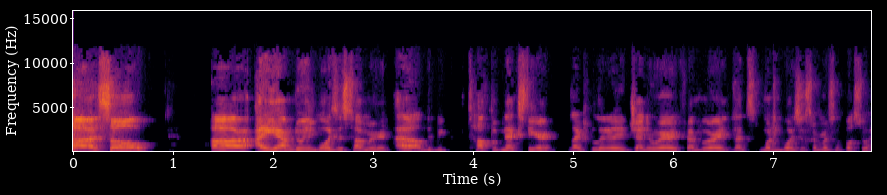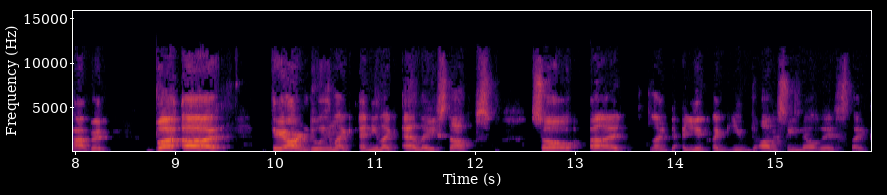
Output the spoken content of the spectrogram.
uh, so uh, I am doing Boys of Summer uh, the be- top of next year, like literally January, February. That's when Boys of Summer is supposed to happen. But uh, they aren't doing like any like LA stops. So uh, like you like you obviously know this. Like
